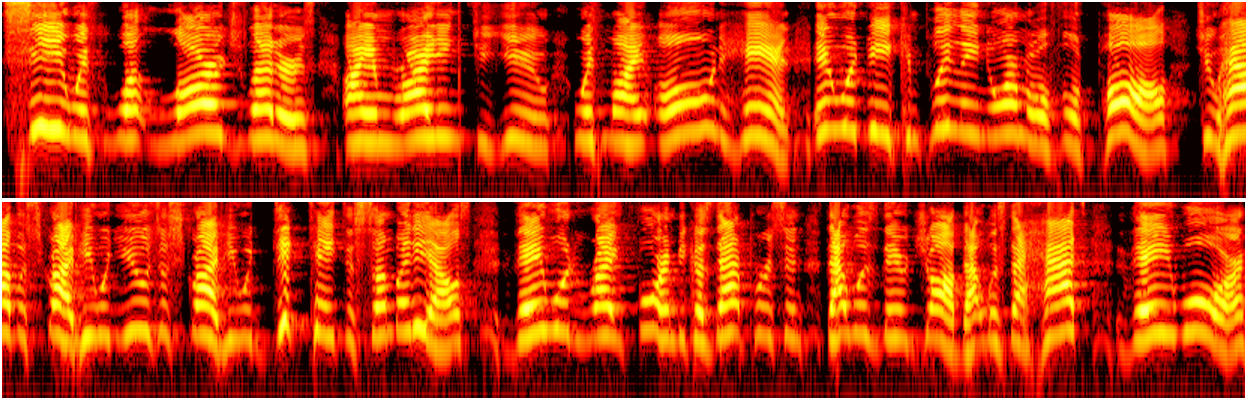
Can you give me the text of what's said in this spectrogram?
See with what large letters I am writing to you with my own hand. It would be completely normal for Paul to have a scribe. He would use a scribe. He would dictate to somebody else. They would write for him because that person, that was their job. That was the hat they wore.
